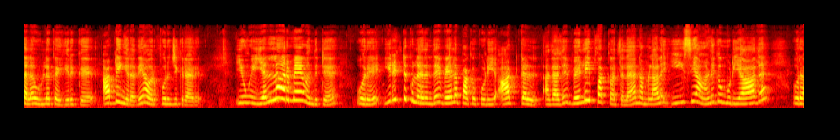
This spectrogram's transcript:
தலை உள்ளக்க இருக்குது அப்படிங்கிறதையும் அவர் புரிஞ்சுக்கிறாரு. இவங்க எல்லாருமே வந்துட்டு ஒரு இருட்டுக்குள்ளேருந்தே வேலை பார்க்கக்கூடிய ஆட்கள் அதாவது வெளிப்பக்கத்தில் நம்மளால் ஈஸியாக அணுக முடியாத ஒரு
